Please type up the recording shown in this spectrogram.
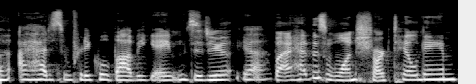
in. I had some pretty cool Barbie games. Did you? Yeah. But I had this one Shark Tale game.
